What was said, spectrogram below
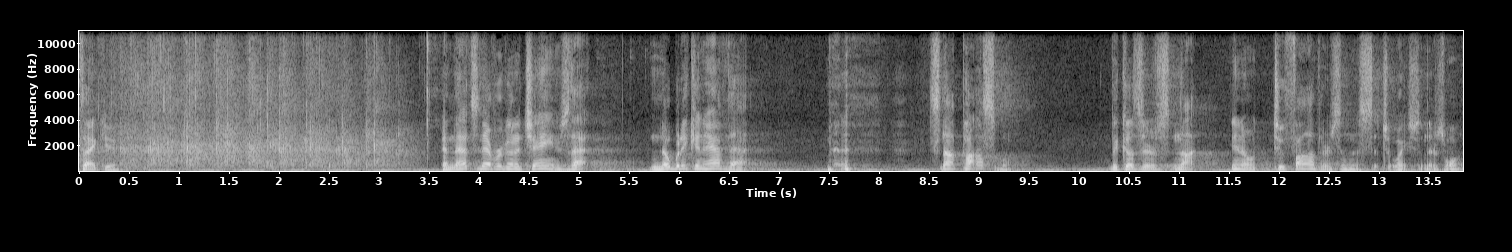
thank you. And that's never going to change. That nobody can have that. it's not possible. Because there's not, you know, two fathers in this situation. There's one.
